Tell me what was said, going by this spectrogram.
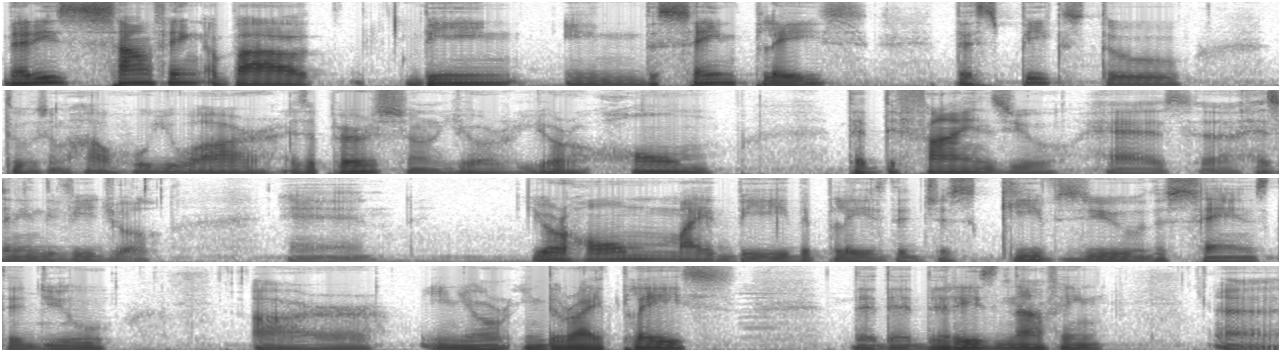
There is something about being in the same place that speaks to to somehow who you are as a person, your your home that defines you as uh, as an individual, and your home might be the place that just gives you the sense that you are in your in the right place, that, that there is nothing uh,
